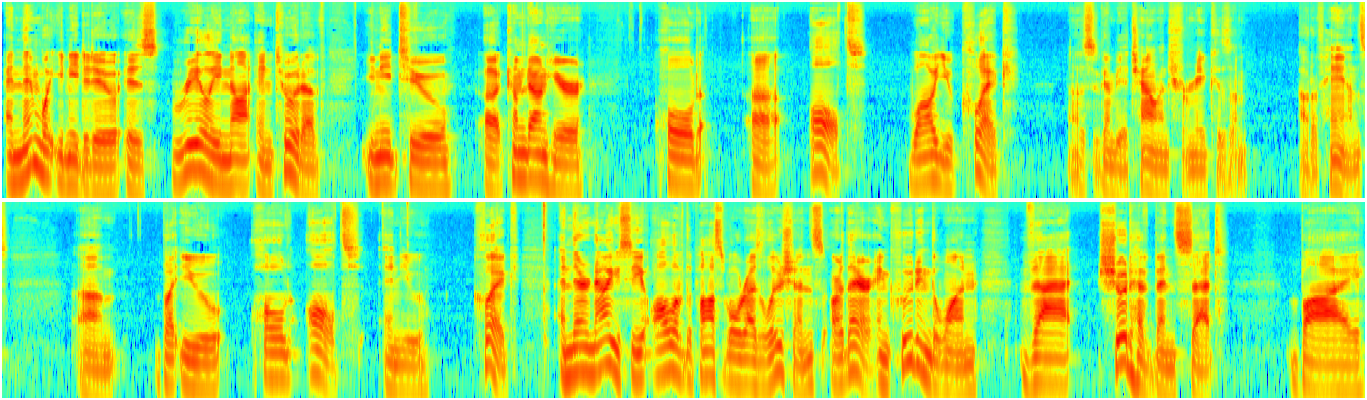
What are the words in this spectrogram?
And then what you need to do is really not intuitive. You need to uh, come down here, hold uh, Alt while you click. Now this is going to be a challenge for me because I'm out of hands. Um, but you hold Alt and you click, and there now you see all of the possible resolutions are there, including the one that should have been set by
